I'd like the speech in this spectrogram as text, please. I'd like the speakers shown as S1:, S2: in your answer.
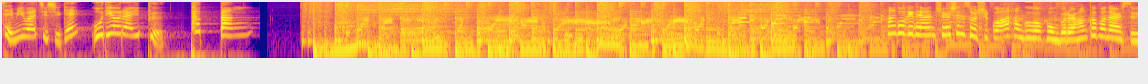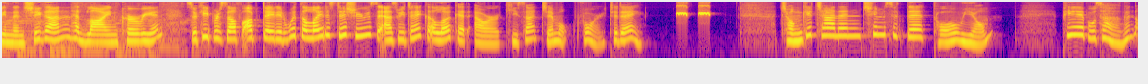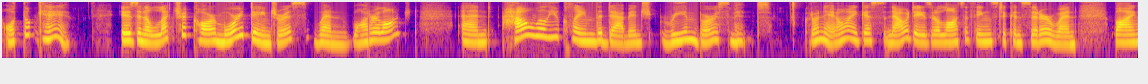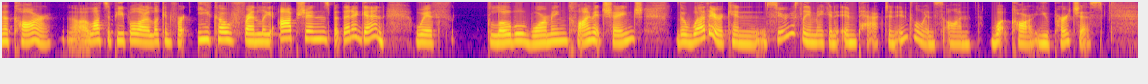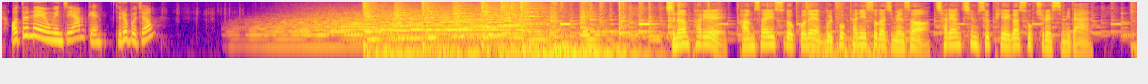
S1: 재미와 지식의 오디오 라이프 팝빵
S2: 한국에 대한 최신 소식과 한국어 공부를 한꺼번에 할 수 있는 시간 Headline Korean. So keep yourself updated with the latest issues as we take a look at our 기사 제목 for today. 전기차는 침수 때 더 위험? 피해 보상은 어떻게? Is an electric car more dangerous when waterlogged? And how will you claim the damage reimbursement? 그러네요. I guess nowadays there are lots of things to consider when buying a car. Uh, lots of people are looking for eco-friendly options, but then again, with global warming, climate change, the weather can seriously make an impact and influence on what car you purchase. 어떤 내용인지 함께 들어보죠.
S3: 지난 8일 밤사이 수도권에 물폭탄이 쏟아지면서 차량 침수 피해가 속출했습니다.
